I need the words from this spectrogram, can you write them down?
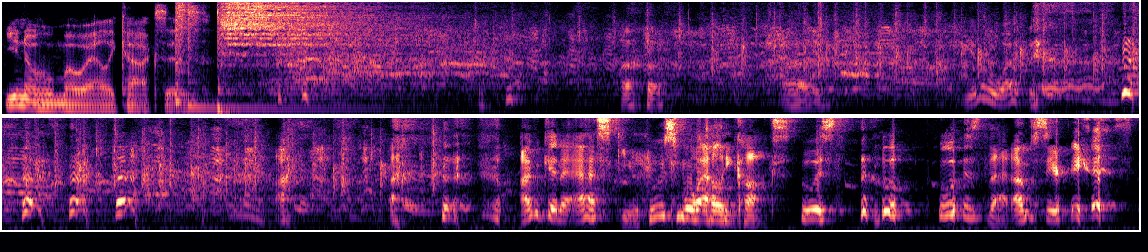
You know who Mo Alie-Cox is. You know what? I'm gonna ask you, who's Mo Alie-Cox? Who is who, who is that? I'm serious.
